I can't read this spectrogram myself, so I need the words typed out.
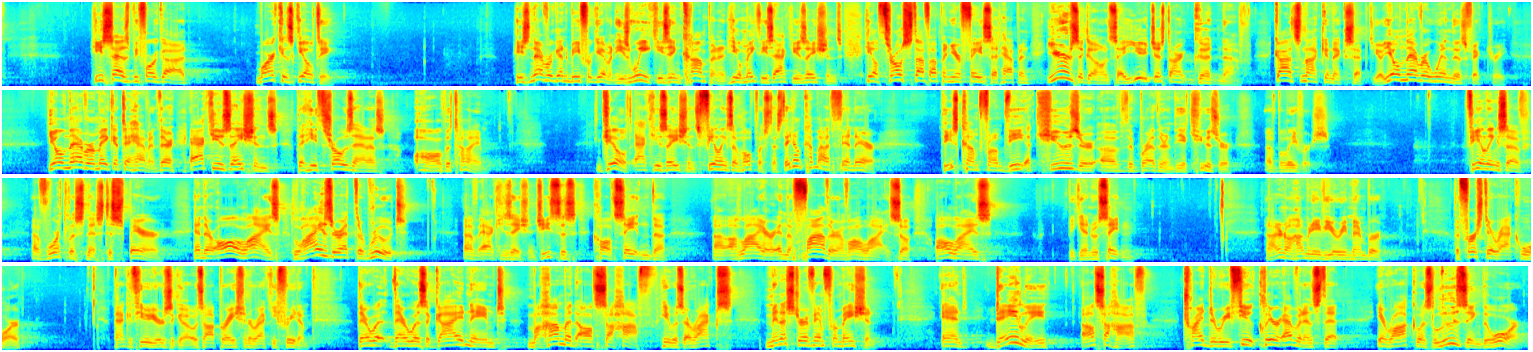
He says before God, Mark is guilty. He's never going to be forgiven. He's weak. He's incompetent. He'll make these accusations. He'll throw stuff up in your face that happened years ago and say, You just aren't good enough. God's not going to accept you. You'll never win this victory. You'll never make it to heaven. They're accusations that he throws at us all the time. Guilt, accusations, feelings of hopelessness, they don't come out of thin air. These come from the accuser of the brethren, the accuser of believers feelings of, of worthlessness, despair. And they're all lies. Lies are at the root of accusation. Jesus called Satan the, uh, a liar and the father of all lies. So all lies begin with Satan. I don't know how many of you remember the first Iraq War, back a few years ago, it was Operation Iraqi Freedom. There was, there was a guy named Mohammed al Sahaf. He was Iraq's Minister of Information. And daily, al Sahaf tried to refute clear evidence that Iraq was losing the war.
